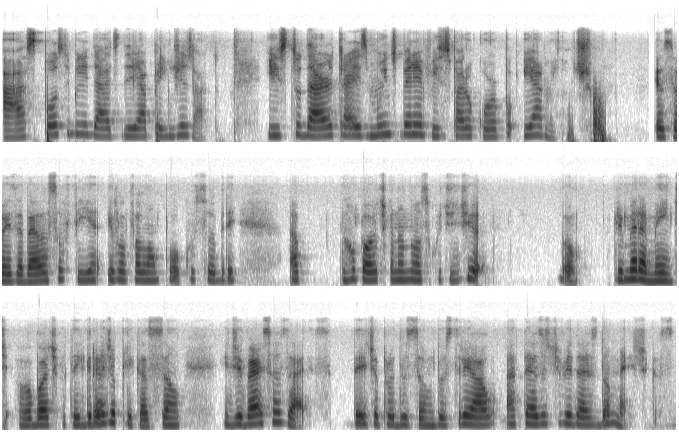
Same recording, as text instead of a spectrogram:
as possibilidades de aprendizado. E estudar traz muitos benefícios para o corpo e a mente. Eu sou Isabela Sofia e vou falar um pouco sobre a robótica no nosso cotidiano. Bom, primeiramente, a robótica tem grande aplicação em diversas áreas, desde a produção industrial até as atividades domésticas.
